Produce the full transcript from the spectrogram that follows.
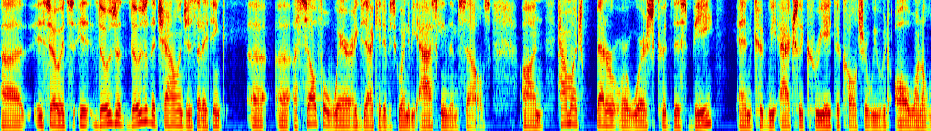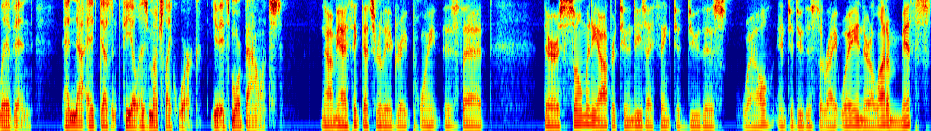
Uh, so it's it, those are those are the challenges that I think a, a self-aware executive is going to be asking themselves on how much better or worse could this be? And could we actually create the culture we would all want to live in? And it doesn't feel as much like work. It's more balanced. No i mean i think that's really a great point is that there are so many opportunities i think to do this well and to do this the right way. And there are a lot of myths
